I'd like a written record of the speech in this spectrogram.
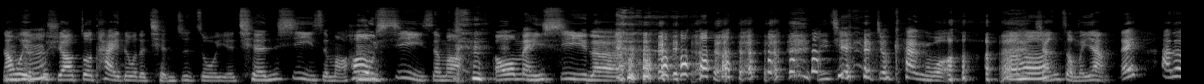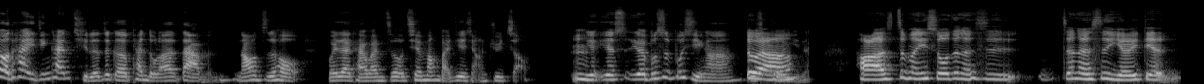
然后我也不需要做太多的前置作业，前戏什么，后戏什么，哦、嗯，没戏了，一切就看我、uh-huh. 想怎么样。哎、欸，阿豆他已经开启了这个潘朵拉的大门，然后之后回来台湾之后，千方百计想去找。嗯，也也是也不是不行啊，对啊，好了，这么一说，真的是真的是有一点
